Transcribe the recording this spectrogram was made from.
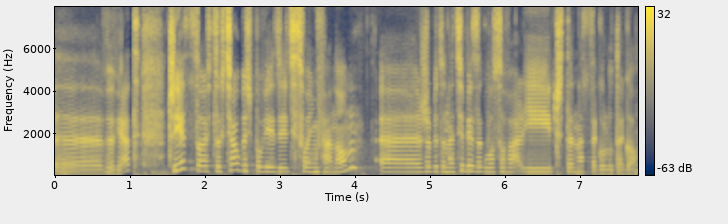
e, wywiad. Czy jest coś, co chciałbyś powiedzieć swoim fanom, e, żeby to na ciebie zagłosowali 14 lutego?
